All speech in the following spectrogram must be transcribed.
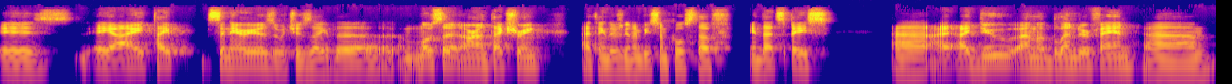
is AI type scenarios, which is like the most around texturing. I think there's going to be some cool stuff in that space. Uh, I, I, do. I'm a Blender fan. Um,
